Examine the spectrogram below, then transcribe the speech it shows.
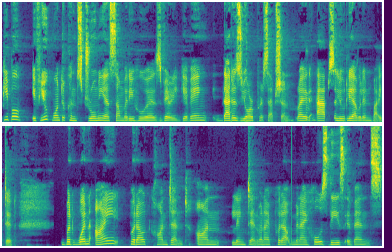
people, if you want to construe me as somebody who is very giving, that is your perception, right? Mm-hmm. Absolutely, I will invite it. But when I put out content on LinkedIn, when I put out, when I host these events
